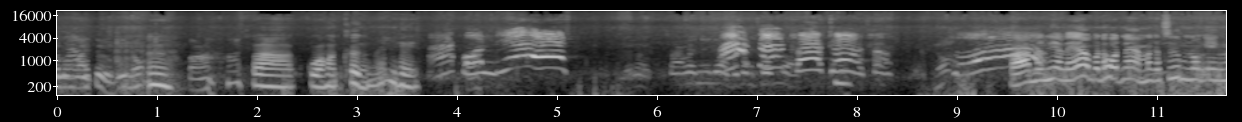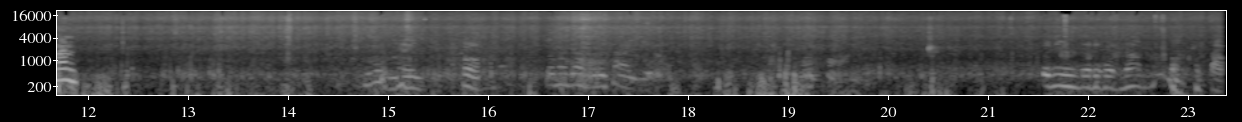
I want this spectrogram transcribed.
เขาลงไม้นะตื่นพี่นกอืมปลาปลากลัวฮอดครึ่งนั่นเฮ้ยอะคนเดียวปลาไว้นี่เลยอะไม่ต้องเธต้อมหรอกเธอเธอเธอเธอปลามันเนี่ยแล้วบนหดน้ำมันก็ซึมลงเองมันให้ก็ก็ไม่ได้บริษัทอยู่ตัวนี้บริโภคน้ำตา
